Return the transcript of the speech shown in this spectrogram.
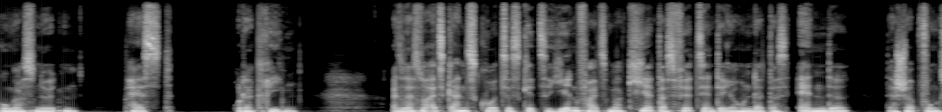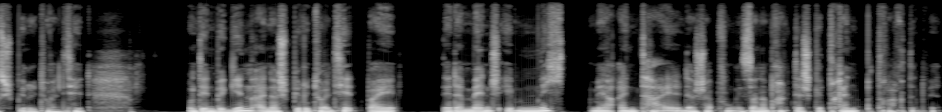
Hungersnöten, Pest oder Kriegen. Also das nur als ganz kurze Skizze. Jedenfalls markiert das 14. Jahrhundert das Ende der Schöpfungsspiritualität und den Beginn einer Spiritualität, bei der der Mensch eben nicht mehr ein Teil der Schöpfung ist, sondern praktisch getrennt betrachtet wird.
